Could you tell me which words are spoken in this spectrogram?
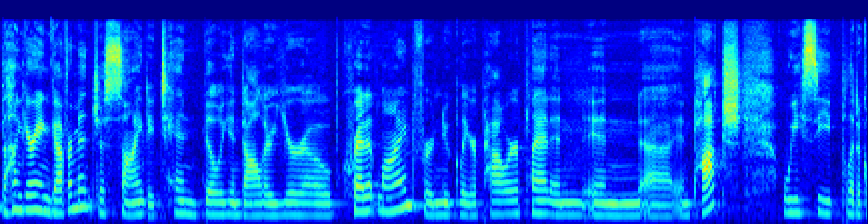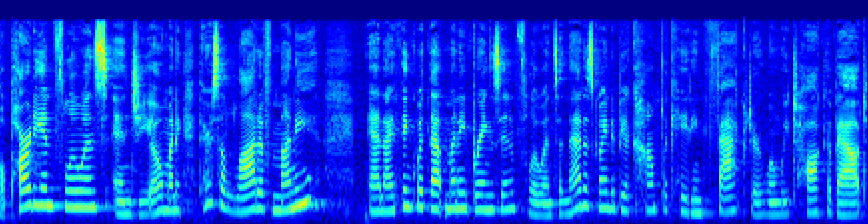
The Hungarian government just signed a $10 billion euro credit line for nuclear power plant in, in, uh, in Paks. We see political party influence, NGO money. There's a lot of money, and I think with that money brings influence, and that is going to be a complicating factor when we talk about,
